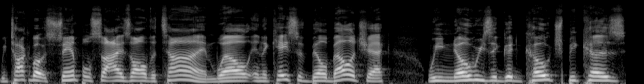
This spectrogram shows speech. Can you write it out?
We talk about sample size all the time. Well, in the case of Bill Belichick, We know he's a good coach because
